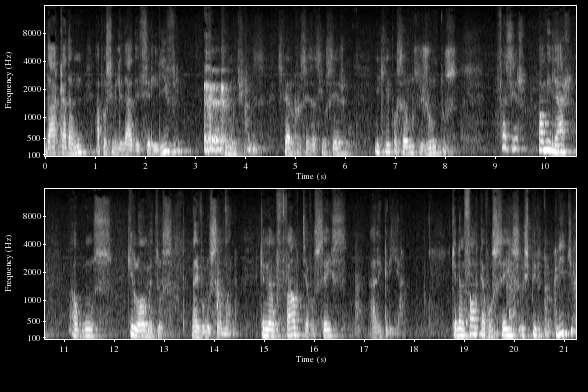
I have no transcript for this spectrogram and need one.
dá a cada um a possibilidade de ser livre e muito feliz. Espero que vocês assim o sejam e que possamos juntos fazer, palmilhar alguns quilômetros na evolução humana. Que não falte a vocês a alegria. Que não falte a vocês o espírito crítico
